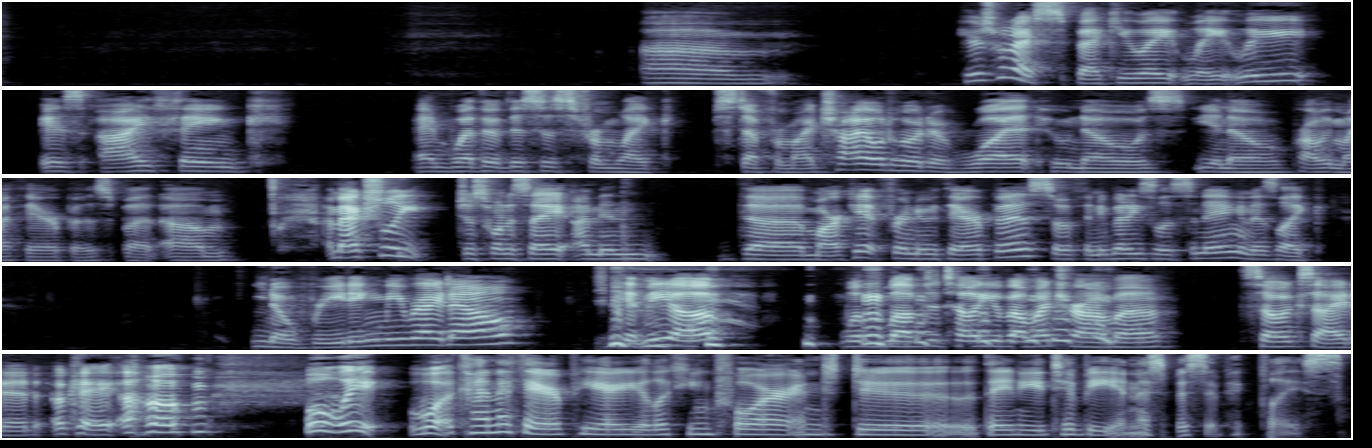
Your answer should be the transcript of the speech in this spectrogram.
Um here's what I speculate lately is I think and whether this is from like stuff from my childhood or what, who knows, you know, probably my therapist, but um I'm actually just want to say I'm in the market for a new therapist, so if anybody's listening and is like you know, reading me right now, hit me up. Would love to tell you about my trauma. So excited. Okay. Um Well, wait, what kind of therapy are you looking for? And do they need to be in a specific place?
